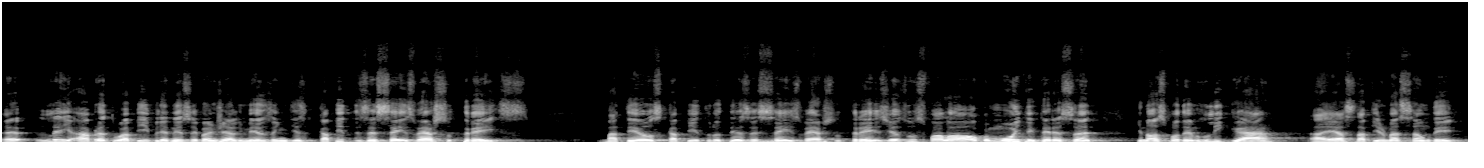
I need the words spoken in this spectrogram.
é, leia, abra a tua Bíblia nesse evangelho mesmo, em capítulo 16, verso 3. Mateus capítulo 16, verso 3, Jesus fala algo muito interessante que nós podemos ligar a esta afirmação dele.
